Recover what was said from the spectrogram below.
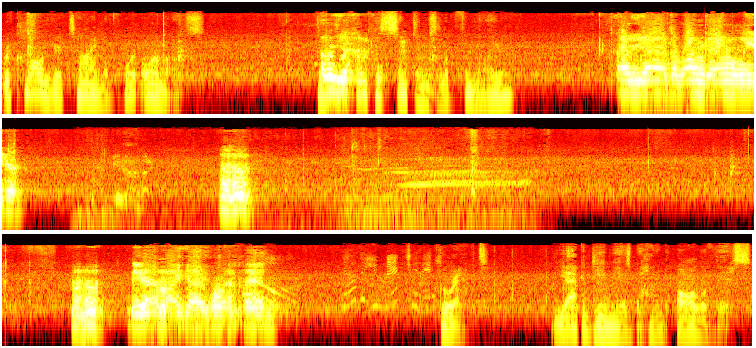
Recall your time at Port Ormos. Oh, Don't you yeah. think his symptoms look familiar? Oh yeah, the one gang leader. Uh-huh. Uh-huh. The Eremite guy went mad. Now that you mention it, Correct. The academia is behind all of this.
